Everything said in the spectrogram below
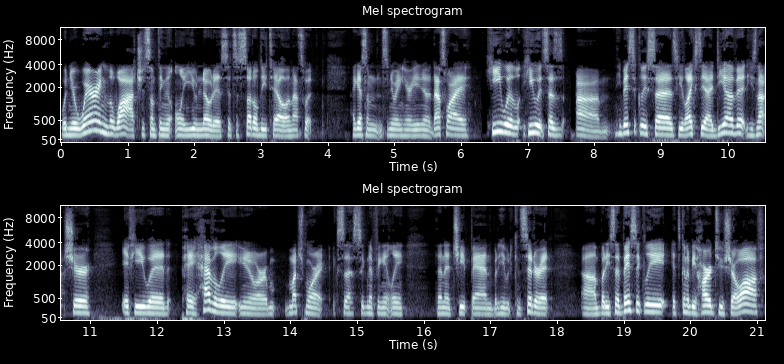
when you're wearing the watch is something that only you notice. It's a subtle detail and that's what I guess I'm insinuating here, you know, that's why he will he would says um he basically says he likes the idea of it. He's not sure if he would pay heavily, you know, or much more significantly than a cheap band, but he would consider it. Um, but he said basically it's going to be hard to show off,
